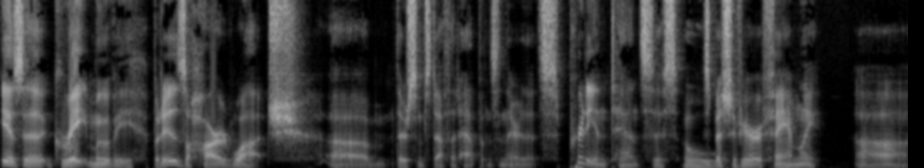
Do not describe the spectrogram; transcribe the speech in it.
is a great movie, but it is a hard watch. Um, there's some stuff that happens in there that's pretty intense, especially if you're a family. Uh,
